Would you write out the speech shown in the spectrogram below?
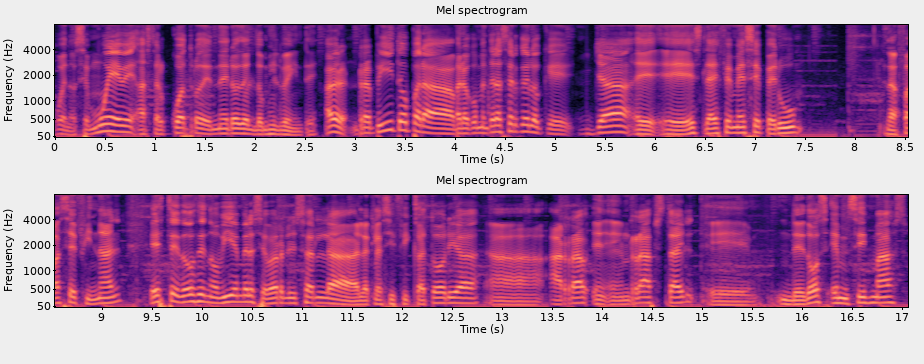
bueno, se mueve hasta el 4 de enero del 2020. A ver, rapidito para, para comentar acerca de lo que ya eh, eh, es la FMS Perú la fase final. Este 2 de noviembre se va a realizar la, la clasificatoria a, en, en eh, de dos MCs más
